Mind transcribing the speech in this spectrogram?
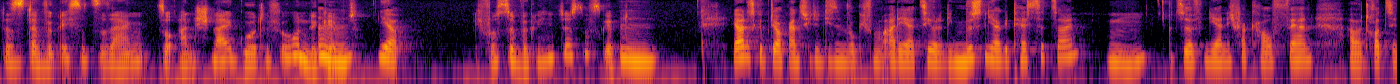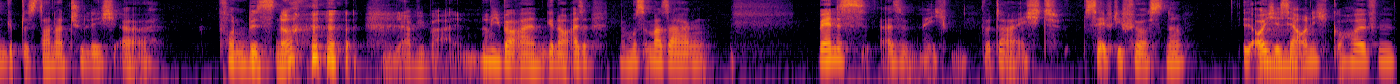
dass es da wirklich sozusagen so Anschnallgurte für Hunde mhm. gibt. Ja. Ich wusste wirklich nicht, dass das gibt. Mhm. Ja, und es gibt ja auch ganz viele, die sind wirklich vom ADAC oder die müssen ja getestet sein. Mhm. Jetzt dürfen die ja nicht verkauft werden. Aber trotzdem gibt es da natürlich äh, von bis, ne? ja, wie bei allen. Ne? Wie bei allem, genau. Also man muss immer sagen, wenn es, also ich würde da echt Safety first, ne? Euch mhm. ist ja auch nicht geholfen.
